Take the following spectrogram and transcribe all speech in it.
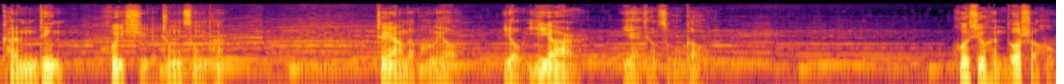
肯定会雪中送炭。这样的朋友有一二也就足够了。或许很多时候，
